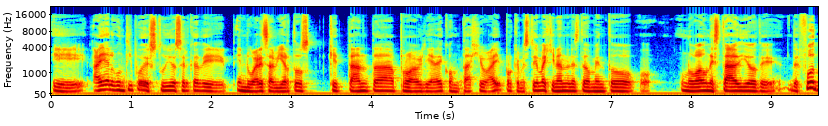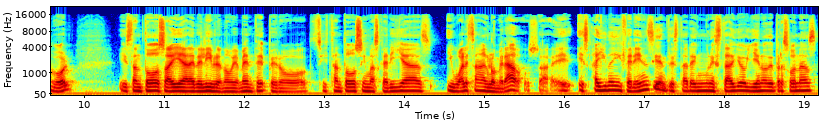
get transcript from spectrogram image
eh, ¿hay algún tipo de estudio acerca de en lugares abiertos qué tanta probabilidad de contagio hay? Porque me estoy imaginando en este momento, uno va a un estadio de, de fútbol y están todos ahí al aire libre, ¿no? obviamente, pero si están todos sin mascarillas, igual están aglomerados. E, es, hay una diferencia entre estar en un estadio lleno de personas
